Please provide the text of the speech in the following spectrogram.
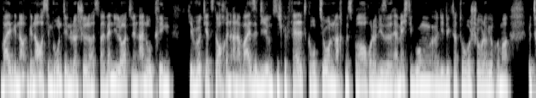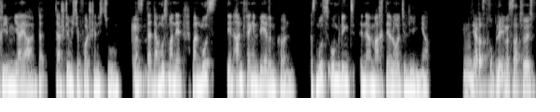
Weil genau, genau aus dem Grund, den du da schilderst, weil wenn die Leute den Eindruck kriegen, hier wird jetzt doch in einer Weise, die uns nicht gefällt, Korruption, Machtmissbrauch oder diese Ermächtigung, äh, die diktatorische oder wie auch immer betrieben, ja, ja, da, da stimme ich dir vollständig zu. Das, mhm. da, da muss man den, man muss den Anfängen wehren können. Das muss unbedingt in der Macht der Leute liegen, ja. Ja, das Problem ist natürlich,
